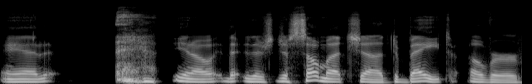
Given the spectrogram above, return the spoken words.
and, you know, th- there's just so much uh, debate over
